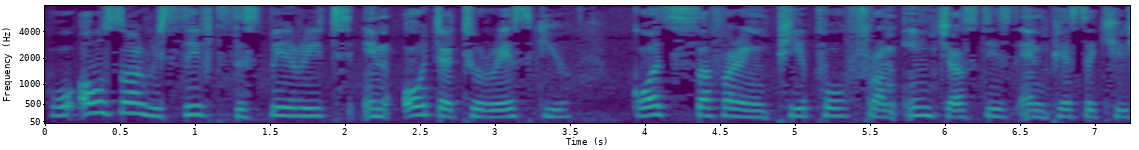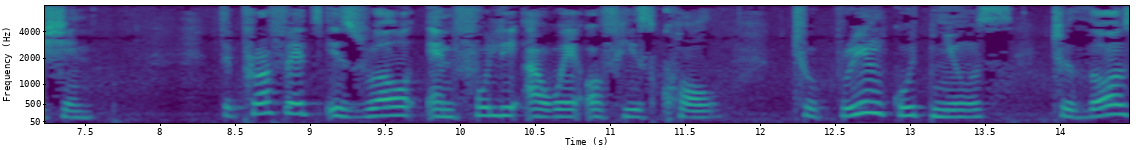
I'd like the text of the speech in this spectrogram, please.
who also received the Spirit in order to rescue God's suffering people from injustice and persecution. The prophet is well and fully aware of his call to bring good news to those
